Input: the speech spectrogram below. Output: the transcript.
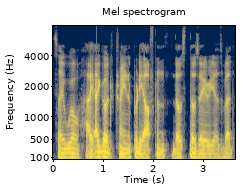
so I will I, I go to train pretty often those those areas, but.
